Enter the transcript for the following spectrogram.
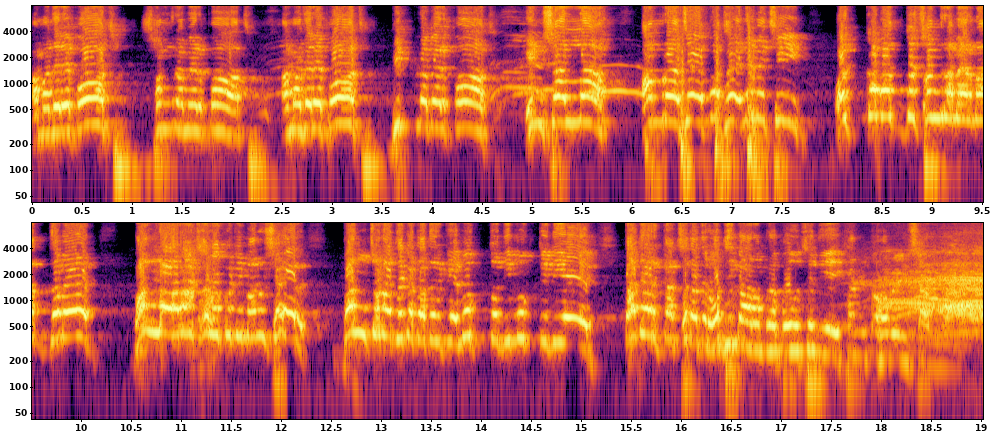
আমাদের এ পথ সংগ্রামের পথ, আমাদের এ পথ বিপ্লবের পথ। ইনশাল্লাহ আমরা যে পথে নেমেছি, ঐক্যবদ্ধ সংগ্রামের মাধ্যমে বাংলার আঠারো কোটি মানুষের বঞ্চনা থেকে তাদেরকে মুক্ত মুক্তি দিয়ে তাদের কাছে তাদের অধিকার আমরা পৌঁছে দিয়ে ক্ষান্ত হবে ইনশাল্লাহ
